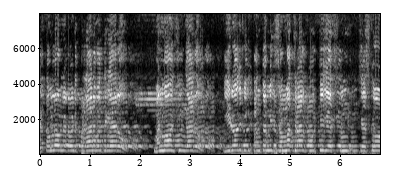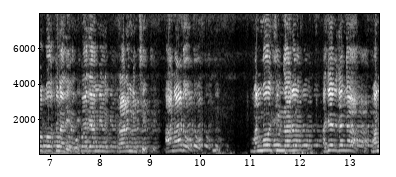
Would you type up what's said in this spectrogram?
గతంలో ఉన్నటువంటి ప్రధానమంత్రి గారు మన్మోహన్ సింగ్ గారు ఈ రోజుకి పంతొమ్మిది సంవత్సరాలు పూర్తి చేసుకు చేసుకోబోతున్నది. ఉపాధి హామీని ప్రారంభించి. ఆనాడు మన్మోహన్ సింగ్ గారు అదేవిధంగా మన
